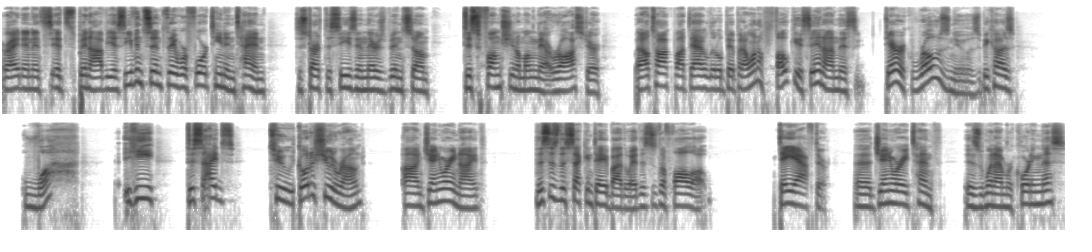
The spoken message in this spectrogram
right? And it's it's been obvious even since they were 14 and 10 to start the season. There's been some dysfunction among that roster, but I'll talk about that a little bit. But I want to focus in on this Derrick Rose news because what he decides to go to shoot around on January 9th. This is the second day, by the way. This is the fallout. Day after. Uh, January 10th is when I'm recording this.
